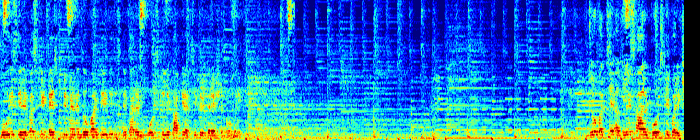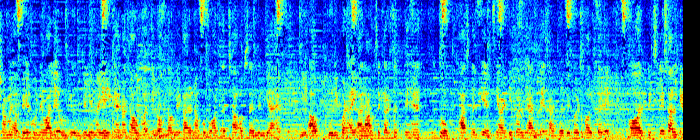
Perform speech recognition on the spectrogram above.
पूरी सिलेबस के टेस्ट भी मैंने दो बार दे दी, जिसके कारण बोर्ड्स के लिए काफ़ी अच्छी प्रिपरेशन हो गई। जो बच्चे अगले साल बोर्ड्स की परीक्षा में अपेयर होने वाले हैं उनके उनके लिए मैं यही कहना चाहूँगा कि लॉकडाउन के कारण आपको बहुत अच्छा अवसर मिल गया है कि आप पूरी पढ़ाई आराम से कर सकते हैं। तो खास करके एन e पर ध्यान दें सैंपल पेपर सॉल्व करें और पिछले साल के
